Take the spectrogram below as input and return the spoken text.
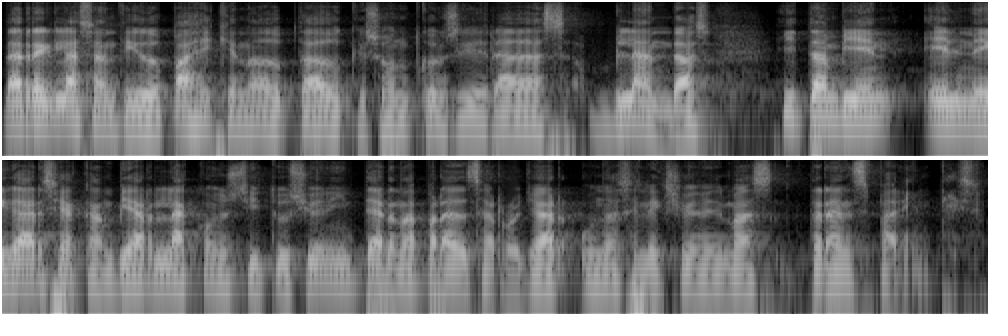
Las reglas antidopaje que han adoptado, que son consideradas blandas, y también el negarse a cambiar la constitución interna para desarrollar unas elecciones más transparentes.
